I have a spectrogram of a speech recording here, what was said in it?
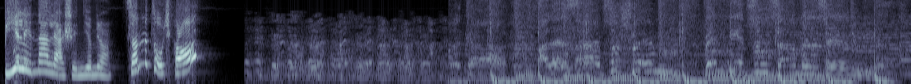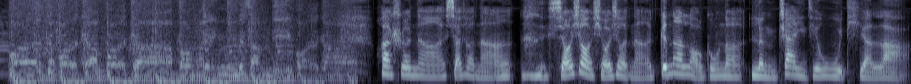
别理那俩神经病，咱们走”话说呢，小小南，小小小小南跟她老公呢冷战已经五天了，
